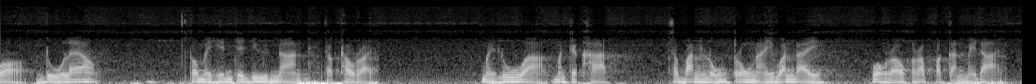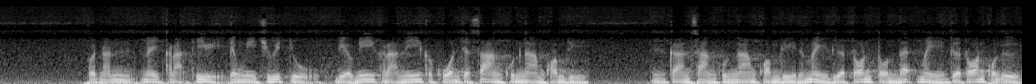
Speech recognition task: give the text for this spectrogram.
ก็ดูแล้ว ก็ไม่เห็นจะยืนนานสักเท่าไหร่ ไม่รู้ว่ามันจะขาดสะบั้นลงตรงไหนวันใด พวกเรารับประกันไม่ได้ เพราะนั้นในขณะที่ยังมีชีวิตอยู่ เดี๋ยวนี้ขณะนี้ก็ควรจะสร้างคุณงามความดี การสร้างคุณงามความดีไม่เดือดร้อนตนและไม่เดือดร้อนคนอื่น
